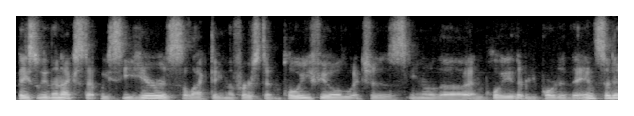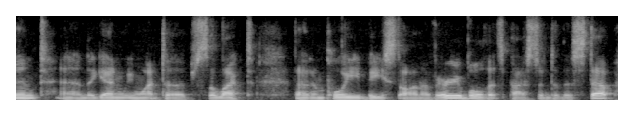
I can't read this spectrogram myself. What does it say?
basically the next step we see here is selecting the first employee field, which is you know the employee that reported the incident. And again, we want to select that employee based on a variable that's passed into this step.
